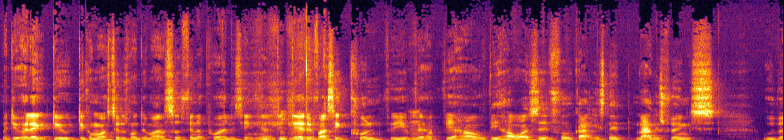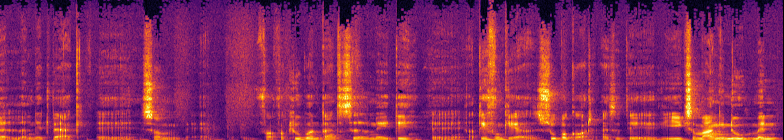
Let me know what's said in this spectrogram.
men det er jo heller ikke, det, er jo, det kommer også til, at det er mig, der sidder og finder på alle de ting her. Det, det er det faktisk ikke kun, fordi vi, har, vi, har jo, vi har jo også fået gang i sådan et markedsføringsudvalg eller netværk, øh, som er for, for klubberne, der er interesseret med i det. Øh, og det fungerer super godt. Altså det, vi er ikke så mange endnu, men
